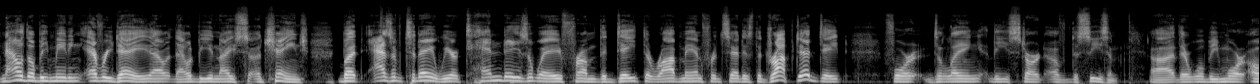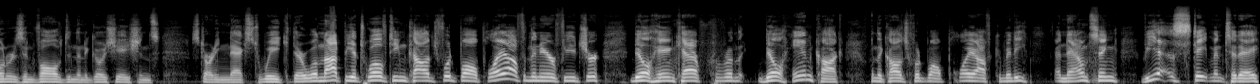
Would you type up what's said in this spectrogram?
Now they'll be meeting every day. That, that would be a nice uh, change. But as of today, we are 10 days away from the date that Rob Manfred said is the drop dead date for delaying the start of the season. Uh, there will be more owners involved in the negotiations starting next week. There will not be a 12 team college football playoff in the near future. Bill Hancock from the, Bill Hancock from the College Football Playoff Committee announcing via a statement today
